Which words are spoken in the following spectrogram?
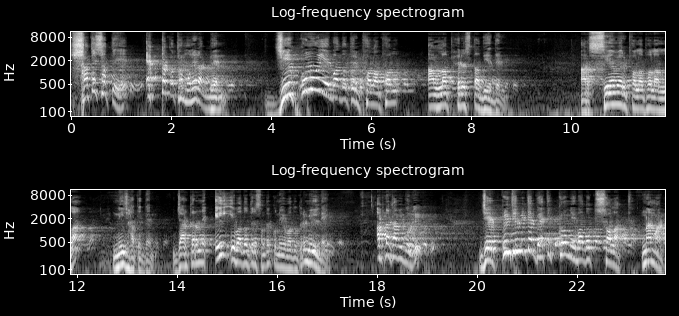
সাথে সাথে একটা কথা মনে রাখবেন যে কোনো এবাদতের ফলাফল আল্লাহ ফেরেস্তা দিয়ে দেন। আর সিয়ামের ফলাফল আল্লাহ নিজ হাতে দেন। যার কারণে এই এবাদতের সাথে কোনো এবাদতের মিল নেই। আপনাকে আমি বলি যে পৃথিবীতে ব্যতিক্রম এবাদত সলাৎ, নামাজ,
